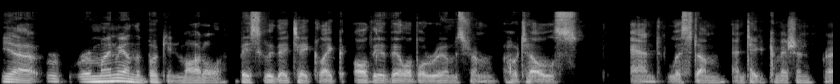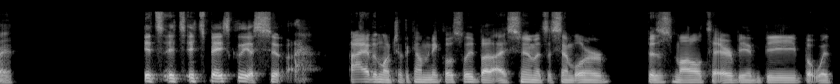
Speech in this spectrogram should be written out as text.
Yeah, r- remind me on the booking model. Basically, they take like all the available rooms from hotels and list them and take a commission, right? It's it's it's basically a. I haven't looked at the company closely, but I assume it's a similar business model to Airbnb, but with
